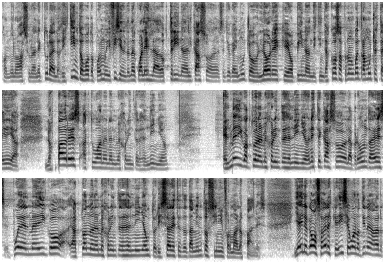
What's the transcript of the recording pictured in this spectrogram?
cuando uno hace una lectura de los distintos votos, porque es muy difícil entender cuál es la doctrina del caso, en el sentido que hay muchos lores que opinan distintas cosas, pero uno encuentra mucho esta idea. Los padres actúan en el mejor interés del niño, el médico actúa en el mejor interés del niño. En este caso, la pregunta es, ¿puede el médico, actuando en el mejor interés del niño, autorizar este tratamiento sin informar a los padres? Y ahí lo que vamos a ver es que dice, bueno, tiene, a ver,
